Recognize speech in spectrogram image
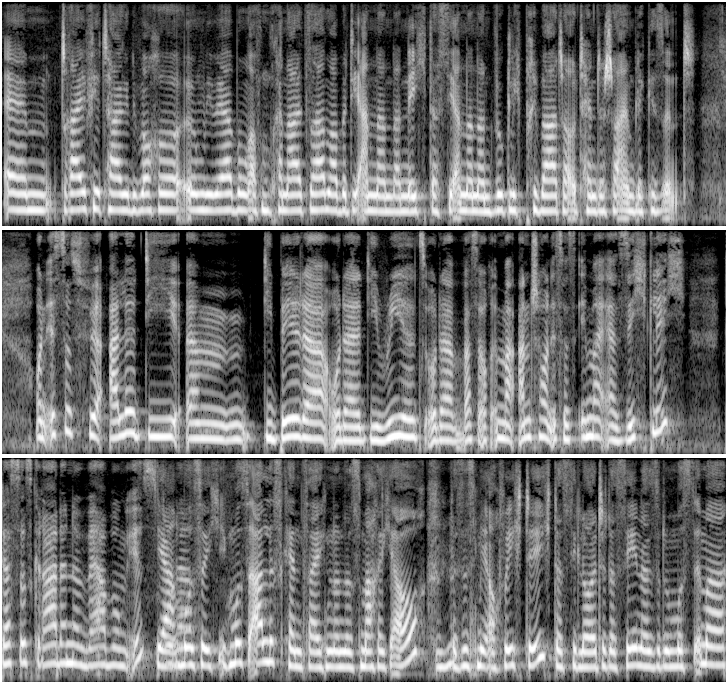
ähm, drei, vier Tage die Woche irgendwie Werbung auf dem Kanal zu haben, aber die anderen dann nicht, dass die anderen dann wirklich private, authentische Einblicke sind. Und ist das für alle, die ähm, die Bilder oder die Reels oder was auch immer anschauen, ist das immer ersichtlich? dass das gerade eine Werbung ist? Ja, oder? muss ich. Ich muss alles kennzeichnen und das mache ich auch. Mhm. Das ist mir auch wichtig, dass die Leute das sehen. Also du musst immer,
